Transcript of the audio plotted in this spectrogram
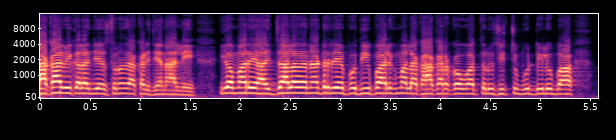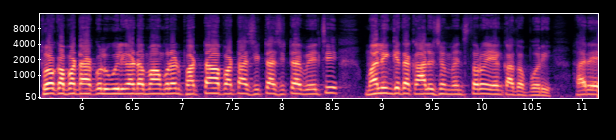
కకావికలం చేస్తున్నది అక్కడ జనాల్ని. ఇక మరి అజ్జాలన్నట్టు రేపు దీపావళికి మళ్ళీ కాకరకొవ్వత్తులు చిచ్చుబుడ్డీలు బా తోక పటాకులు ఉల్లిగడ్డ మామూలని పట్టా పట్టా సిట్టా సిట్టా వేల్చి మళ్ళీ ఇంకిత కాలుష్యం పెంచుతారో ఏం కథ పోరి. అరే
